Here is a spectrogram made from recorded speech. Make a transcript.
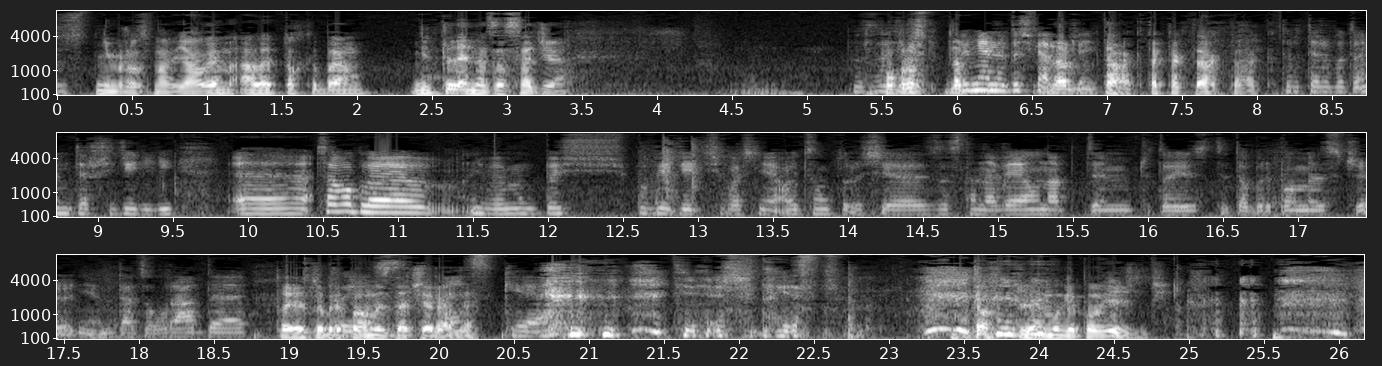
z nim rozmawiałem, ale to chyba nie tyle na zasadzie. Po prostu na, wymiany doświadczeń. Na, tak, tak, tak, tak, tak. Który też, bo to oni też się dzielili. E, co w ogóle, nie wiem, mógłbyś powiedzieć właśnie ojcom, którzy się zastanawiają nad tym, czy to jest dobry pomysł, czy nie wiem, dadzą radę. To jest dobry to pomysł, dacie radę. nie wiesz, to jest... To tyle mogę powiedzieć.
